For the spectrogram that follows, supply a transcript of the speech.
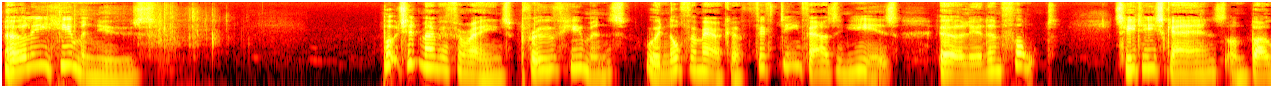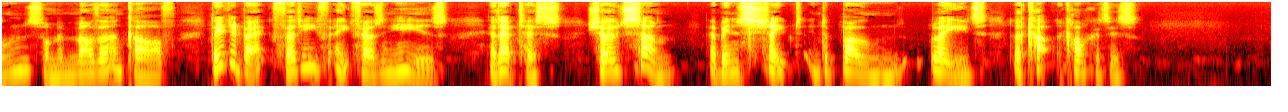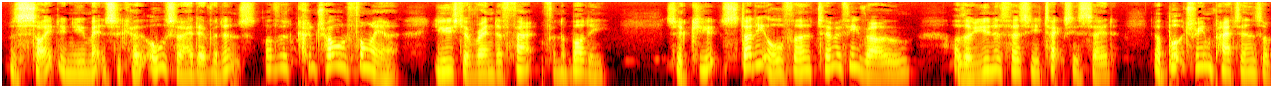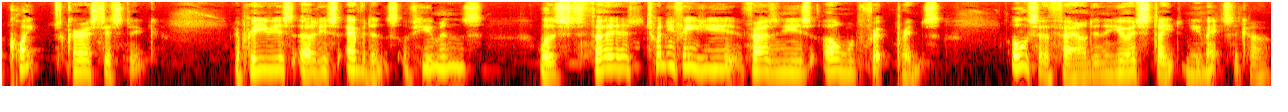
Early human news. Butchered mammoth remains prove humans were in North America 15,000 years earlier than thought. CT scans on bones from a mother and calf dated back 38,000 years, and lab tests showed some had been shaped into bone blades that cut the carcasses. The site in New Mexico also had evidence of a controlled fire used to render fat from the body. Study author Timothy Rowe of the University of Texas said the butchering patterns are quite characteristic. The previous earliest evidence of humans was 23,000 years old footprints, also found in the U.S. state New Mexico.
